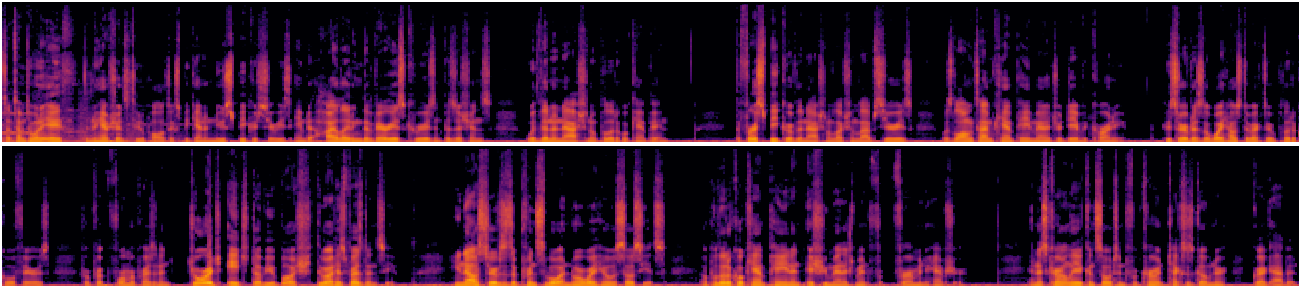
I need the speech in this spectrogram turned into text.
On September 28th, the New Hampshire Institute of Politics began a new speaker series aimed at highlighting the various careers and positions within a national political campaign. The first speaker of the National Election Lab series was longtime campaign manager David Carney, who served as the White House Director of Political Affairs for pre- former President George H.W. Bush throughout his presidency. He now serves as a principal at Norway Hill Associates, a political campaign and issue management f- firm in New Hampshire, and is currently a consultant for current Texas Governor Greg Abbott.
